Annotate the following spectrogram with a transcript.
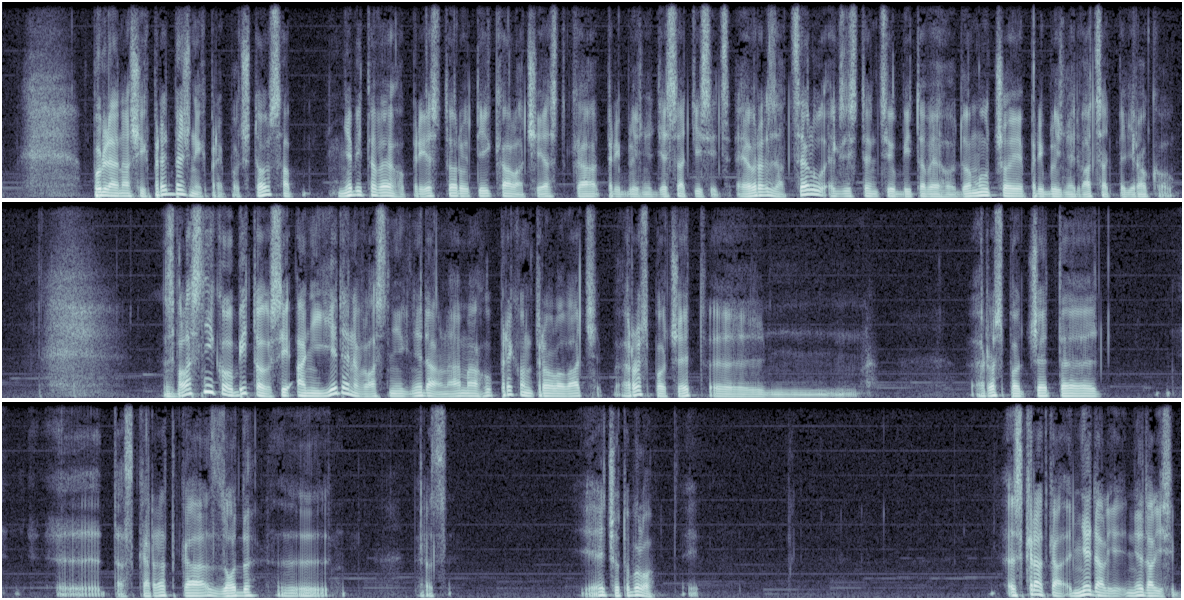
Podľa našich predbežných prepočtov sa nebytového priestoru týkala čiastka približne 10 tisíc eur za celú existenciu bytového domu, čo je približne 25 rokov. Z vlastníkov bytov si ani jeden vlastník nedal námahu prekontrolovať rozpočet e, rozpočet e, e tá skratka ZOD e, teraz je, čo to bolo? Skrátka, nedali, nedali si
